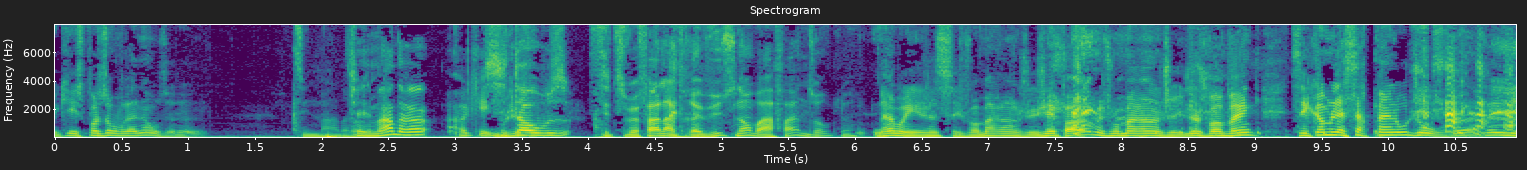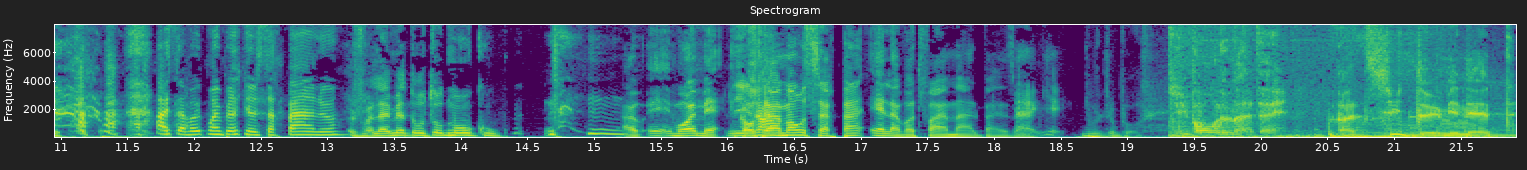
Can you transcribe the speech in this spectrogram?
OK, c'est pas son vrai nom, ça. là. Tu demanderas. Tu demanderas. OK. Si. Si tu veux faire l'entrevue, sinon on va la faire, nous autres. Là. Ben oui, je sais, je vais m'arranger. J'ai peur, mais je vais m'arranger. Là, je vais vaincre. C'est comme le serpent l'autre jour. là. Ah, ça va être moins pire que le serpent, là. je vais la mettre autour de mon cou. Ah, eh, ouais, mais Les contrairement au serpent, elle, elle va te faire mal, par exemple. OK, bougez pas. Du bon le matin. As-tu deux minutes?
